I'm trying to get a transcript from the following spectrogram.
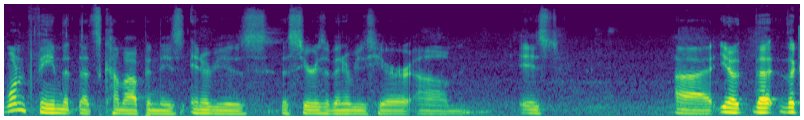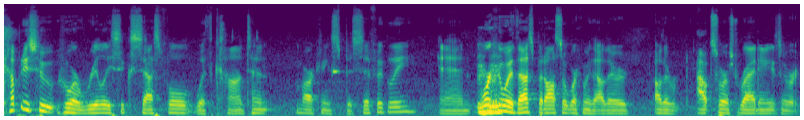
one theme that that's come up in these interviews, the series of interviews here, um, is uh, you know the the companies who who are really successful with content marketing specifically, and mm-hmm. working with us, but also working with other other outsourced writings or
